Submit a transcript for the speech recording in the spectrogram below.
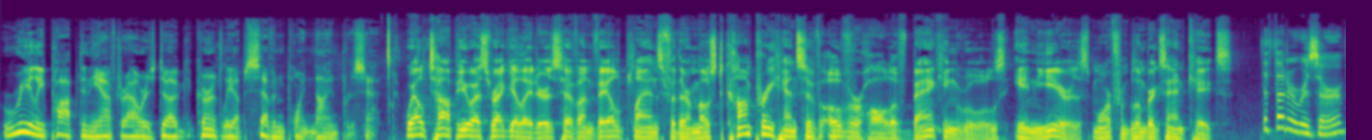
really popped in the after hours, Doug, currently up 7.9%. Well, top U.S. regulators have unveiled plans for their most comprehensive overhaul of banking rules in years. More from Bloomberg's Ann Cates. The Federal Reserve,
